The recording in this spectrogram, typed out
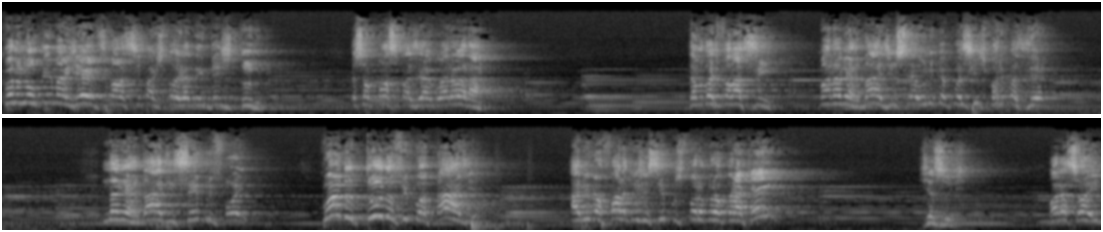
Quando não tem mais jeito, você fala assim, pastor, já tentei de tudo. Eu só posso fazer agora é orar. Dá vontade de falar assim, mas na verdade isso é a única coisa que a gente pode fazer. Na verdade, sempre foi. Quando tudo ficou tarde, a Bíblia fala que os discípulos foram procurar quem? Jesus. Olha só aí.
